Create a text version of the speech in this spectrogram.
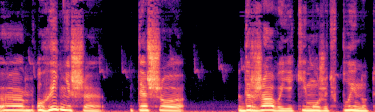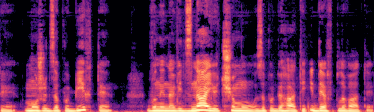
Найогидніше те, що держави, які можуть вплинути, можуть запобігти, вони навіть знають, чому запобігати і де впливати.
